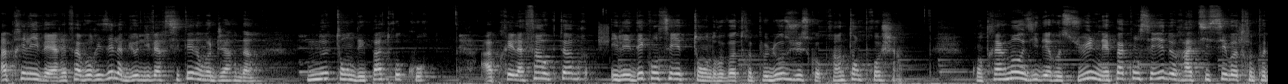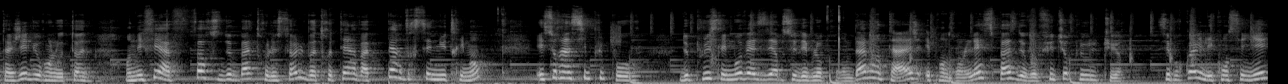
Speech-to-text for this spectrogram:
après l'hiver et favoriser la biodiversité dans votre jardin. Ne tondez pas trop court. Après la fin octobre, il est déconseillé de tondre votre pelouse jusqu'au printemps prochain. Contrairement aux idées reçues, il n'est pas conseillé de ratisser votre potager durant l'automne. En effet, à force de battre le sol, votre terre va perdre ses nutriments et sera ainsi plus pauvre. De plus, les mauvaises herbes se développeront davantage et prendront l'espace de vos futures cultures. C'est pourquoi il est conseillé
